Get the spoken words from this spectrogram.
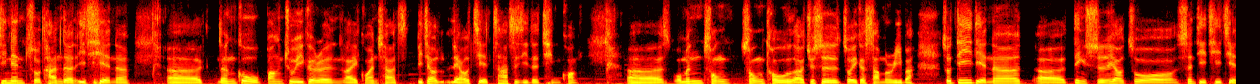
今天所谈的一切呢，呃，能够帮助一个人来观察，比较了解他自己的情况。呃，我们从从头呃，就是做一个 summary 吧。说第一点呢，呃，定时要做身体体检。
